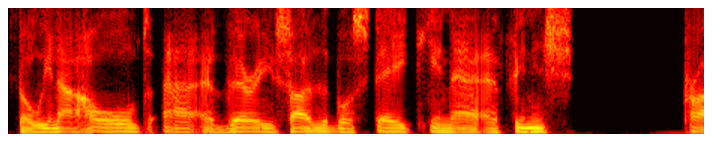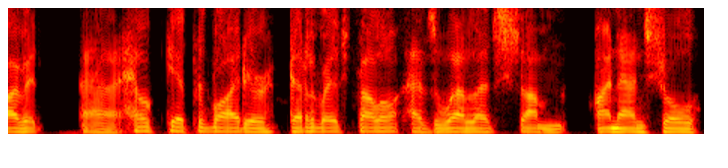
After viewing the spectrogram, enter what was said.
So we now hold uh, a very sizable stake in a, a Finnish private uh, healthcare provider, Terveystalo, as well as some financial.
